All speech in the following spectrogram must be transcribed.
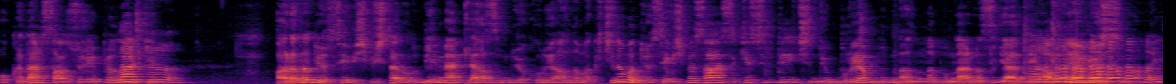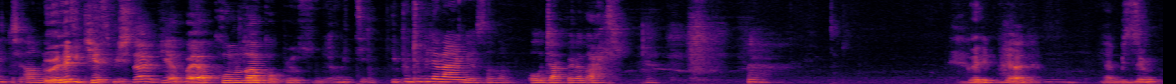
o kadar sansür yapıyorlar ki Ha. Arada diyor sevişmişler onu bilmek lazım diyor konuyu anlamak için ama diyor sevişme sahnesi kesildiği için diyor buraya bunlar, bunlar nasıl geldiğini anlayamıyorsun. Hiç. Öyle bir kesmişler ki ya bayağı konudan kopuyorsun yani. Bir ipucu bile vermiyor sana olacaklara dair. Garip yani. Yani bizim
